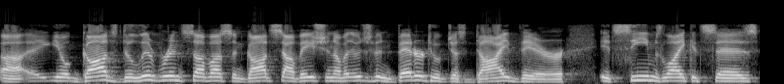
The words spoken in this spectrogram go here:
Uh, you know, God's deliverance of us and God's salvation of us, It would have been better to have just died there. It seems like it says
